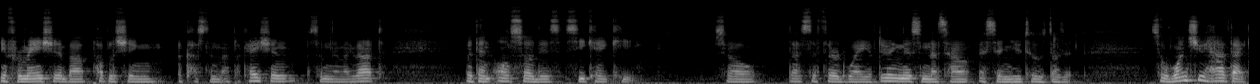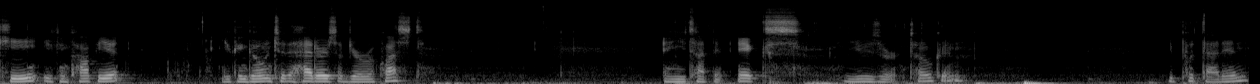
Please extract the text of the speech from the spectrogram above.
information about publishing a custom application, something like that, but then also this CK key. So that's the third way of doing this, and that's how SNUtils does it. So once you have that key, you can copy it. You can go into the headers of your request and you type in x user token. You put that in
